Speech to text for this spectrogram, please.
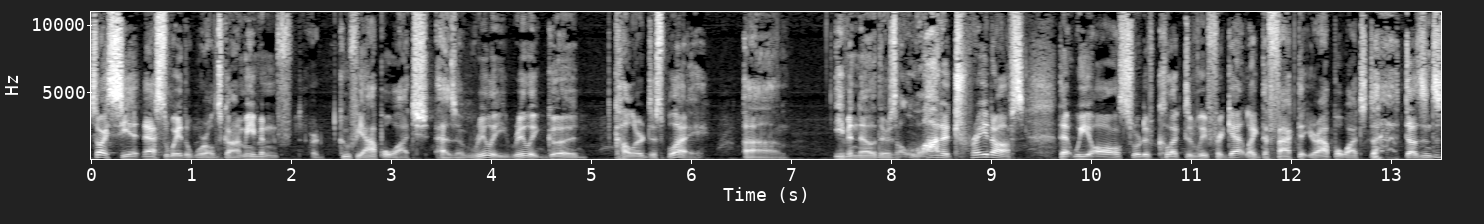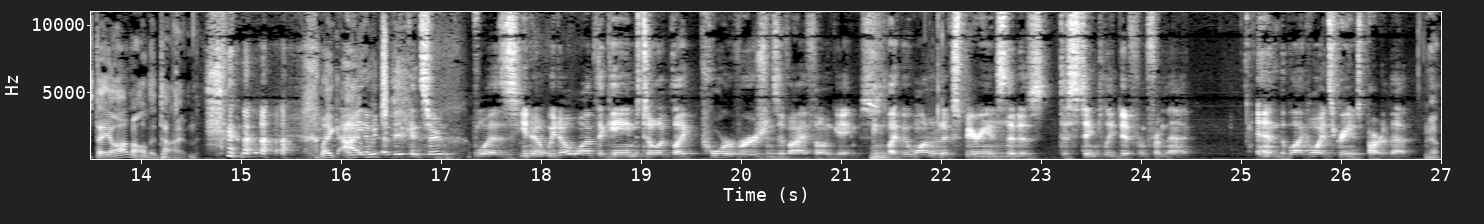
so I see it. That's the way the world's gone. I mean, even our Goofy Apple Watch has a really, really good color display. Um, even though there's a lot of trade offs that we all sort of collectively forget, like the fact that your Apple Watch doesn't stay on all the time. like I, I mean, which a big concern was, you know, we don't want the games to look like poor versions of iPhone games. Hmm. Like we want an experience that is distinctly different from that. And the black and white screen is part of that. know,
